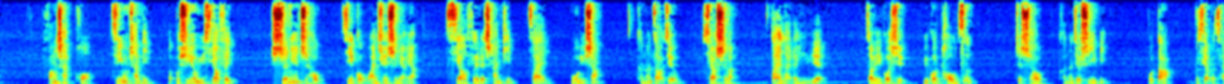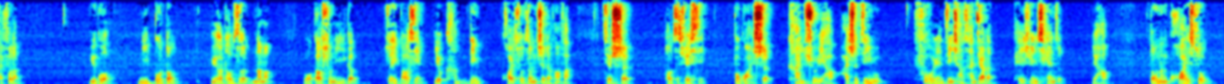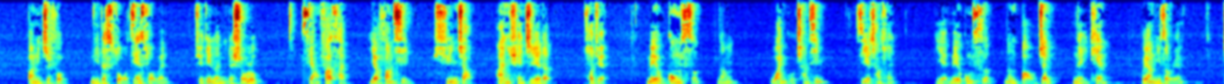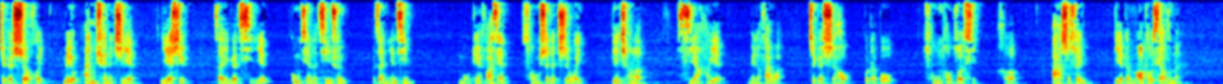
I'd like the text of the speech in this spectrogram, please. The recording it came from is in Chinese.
房产或。金融产品，而不是用于消费。十年之后，结果完全是两样。消费的产品在物理上可能早就消失了，带来的愉悦早已过去。如果投资，这时候可能就是一笔不大不小的财富了。如果你不懂如何投资，那么我告诉你一个最保险又肯定快速增值的方法，就是投资学习，不管是。看书也好，还是进入富人经常参加的培训圈子也好，都能快速帮你致富。你的所见所闻决定了你的收入。想发财，要放弃寻找安全职业的错觉。没有公司能万古长青、基业长存，也没有公司能保证哪天不让你走人。这个社会没有安全的职业。也许在一个企业。贡献了青春，不再年轻。某天发现从事的职位变成了夕阳行业，没了饭碗。这个时候不得不从头做起，和二十岁毕业的毛头小子们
